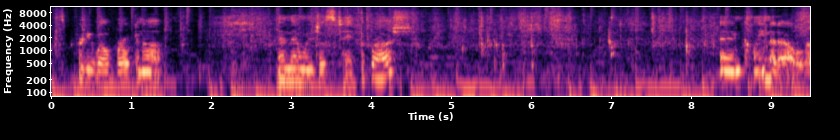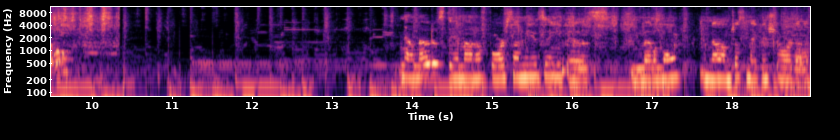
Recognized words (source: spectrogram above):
it's pretty well broken up. And then we just take the brush and clean it out a little. Now notice the amount of force I'm using is minimal. Know, I'm just making sure to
